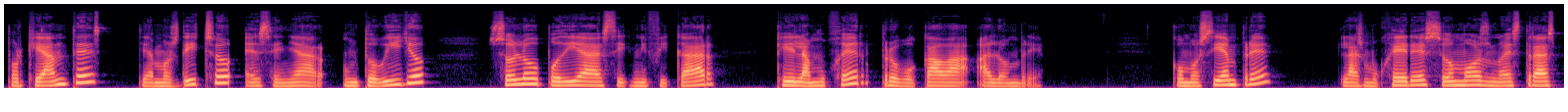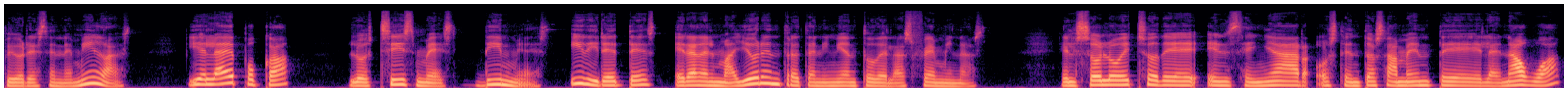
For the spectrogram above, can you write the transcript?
porque antes, ya hemos dicho, enseñar un tobillo solo podía significar que la mujer provocaba al hombre. Como siempre, las mujeres somos nuestras peores enemigas, y en la época los chismes, dimes y diretes eran el mayor entretenimiento de las féminas. El solo hecho de enseñar ostentosamente la enagua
